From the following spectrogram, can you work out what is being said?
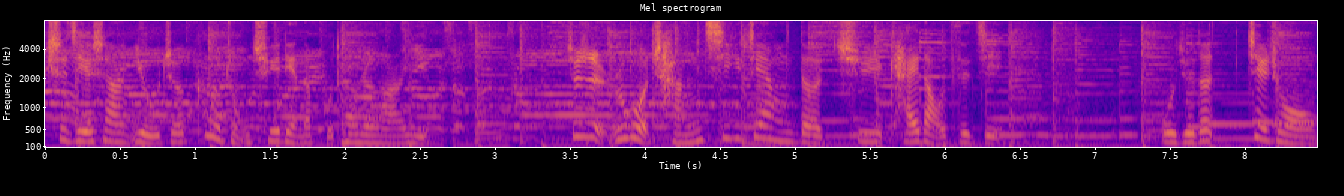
世界上有着各种缺点的普通人而已。就是如果长期这样的去开导自己，我觉得这种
